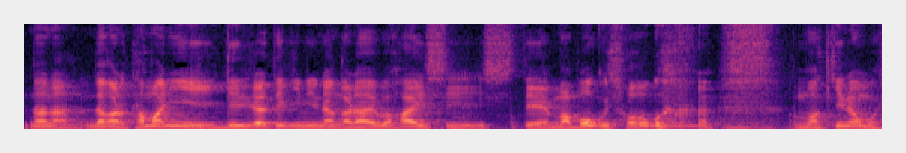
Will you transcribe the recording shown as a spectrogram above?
なんなだからたまにゲリラ的になんかライブ配信してまあ僕その まあ昨日も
